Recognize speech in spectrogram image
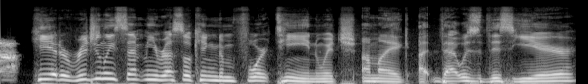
Ah. he had originally sent me Wrestle Kingdom 14, which I'm like, uh, that was this year.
